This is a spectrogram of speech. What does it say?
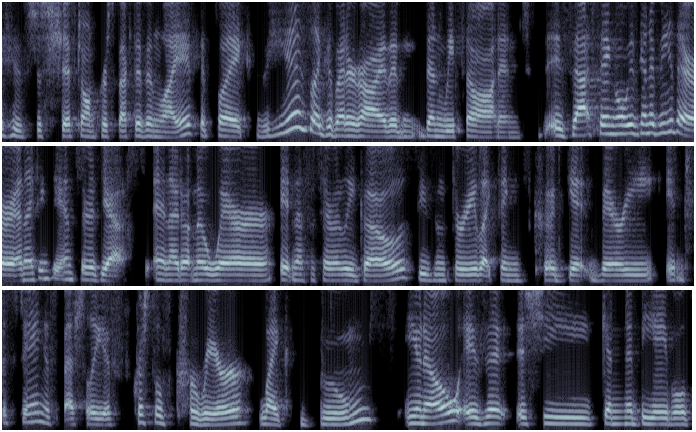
his just shift on perspective in life it's like he is like a better guy than than we thought and is that thing always going to be there? And i think the answer is yes and i don't know where it necessarily goes. Season 3 like things could get very interesting especially if crystal's career like booms you know? Is it is she going to be able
